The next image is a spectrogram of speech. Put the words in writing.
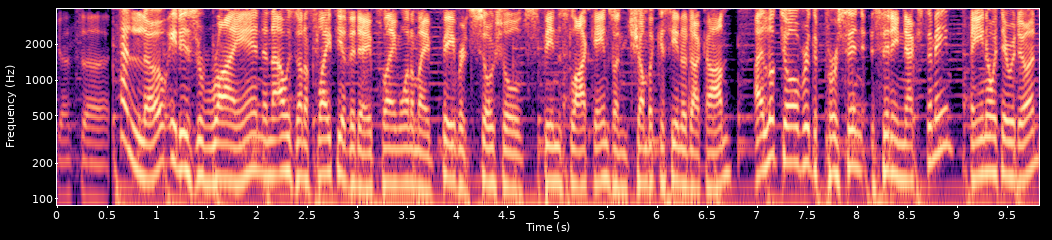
Got uh, Hello, it is Ryan, and I was on a flight the other day playing one of my favorite social spin slot games on chumbacasino.com. I looked over at the person sitting next to me, and you know what they were doing?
